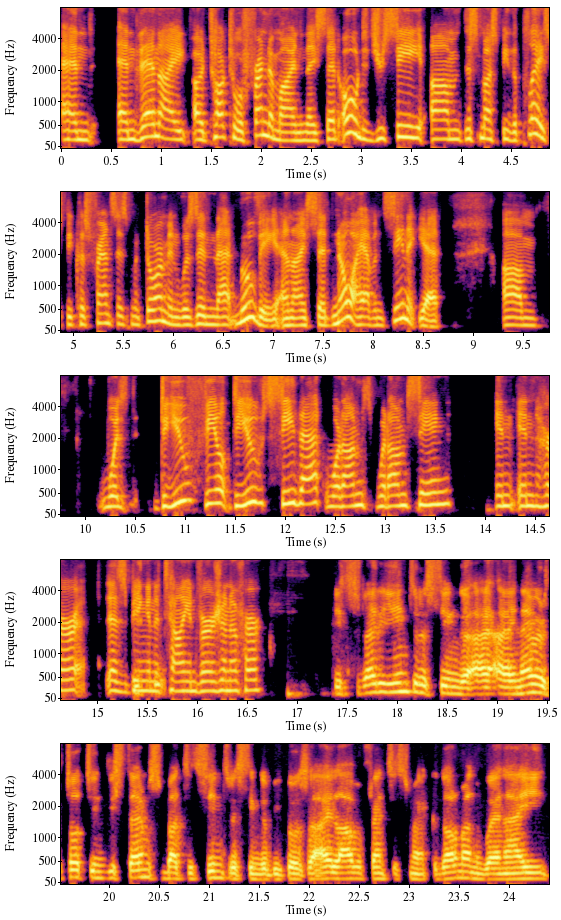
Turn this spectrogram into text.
And and then I, I talked to a friend of mine and they said, Oh, did you see um, This Must Be the Place? Because Frances McDormand was in that movie. And I said, No, I haven't seen it yet. Um, was do you feel do you see that what I'm what I'm seeing in in her as being an Italian version of her? It's very interesting. I, I never thought in these terms, but it's interesting because I love Frances McDormand. When I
